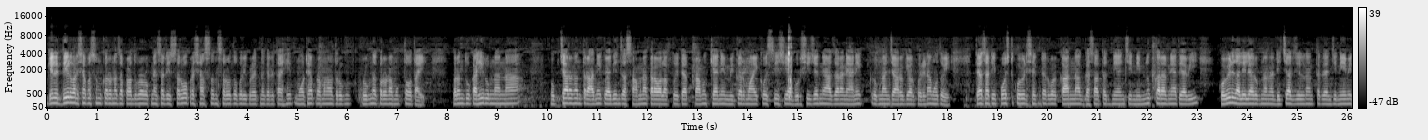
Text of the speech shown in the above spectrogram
गेले दीड वर्षापासून करोनाचा प्रादुर्भाव रोखण्यासाठी सर्व प्रशासन सर्वतोपरी प्रयत्न करीत आहेत मोठ्या प्रमाणात रुग्ण करोनामुक्त होत आहे. परंतु काही रुग्णांना उपचारानंतर अनेक व्याधींचा सामना करावा लागतो त्यात प्रामुख्याने मिकर मायकोसिस या बुरशीजन्य आजाराने अनेक रुग्णांच्या आरोग्यावर परिणाम होतोय. त्यासाठी पोस्ट कोविड सेंटरवर कान नाक घसा तज्ज्ञ यांची नेमणूक करण्यात यावी. कोविड झालेल्या रुग्णांना डिस्चार्ज दिल्यानंतर त्यांची नियमित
